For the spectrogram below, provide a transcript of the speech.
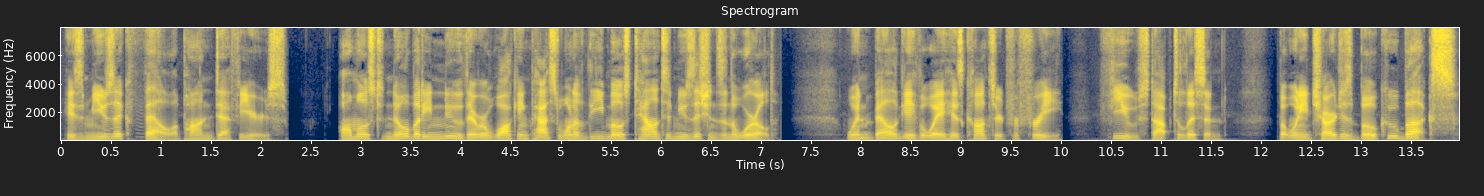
his music fell upon deaf ears. Almost nobody knew they were walking past one of the most talented musicians in the world. When Bell gave away his concert for free, few stopped to listen. But when he charges boku bucks,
